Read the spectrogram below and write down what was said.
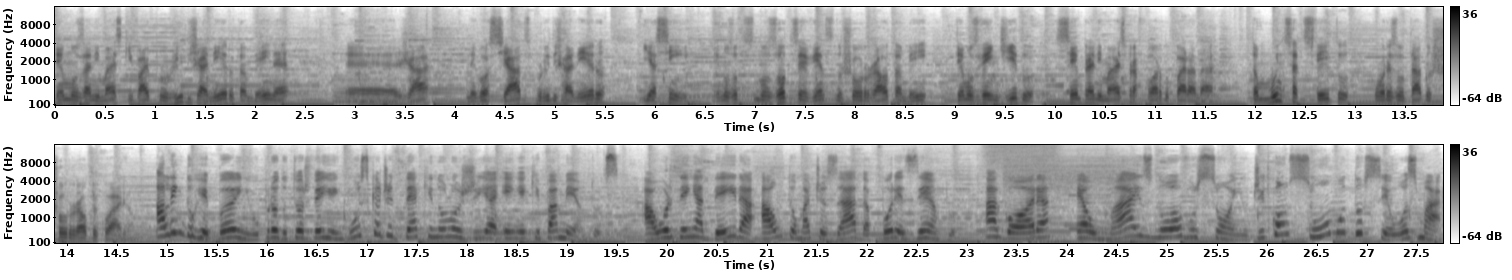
Temos animais que vai para o Rio de Janeiro também, né? É, já negociados para o Rio de Janeiro. E assim, nos outros, nos outros eventos do show rural também temos vendido sempre animais para fora do Paraná. Estamos muito satisfeitos com o resultado do show rural pecuário. Além do rebanho, o produtor veio em busca de tecnologia em equipamentos. A ordenhadeira automatizada, por exemplo, agora é o mais novo sonho de consumo do seu Osmar.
